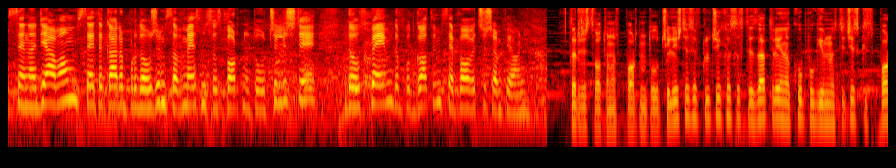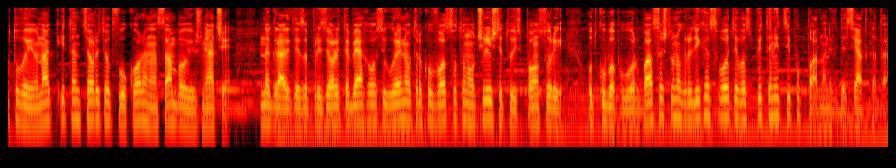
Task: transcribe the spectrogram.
се надявам все така да продължим съвместно с спортното училище, да успеем да подготвим все повече шампиони. В тържеството на спортното училище се включиха състезатели на купо гимнастически спортове юнак и танцорите от фулкорен ансамбъл Южняче. Наградите за призорите бяха осигурени от ръководството на училището и спонсори. От Куба по борба също наградиха своите възпитаници, попаднали в десятката.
